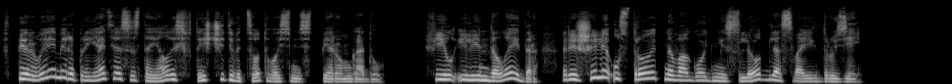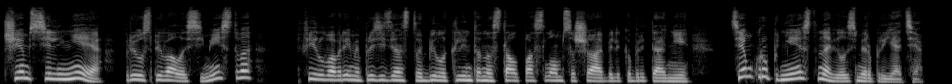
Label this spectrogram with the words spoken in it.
Впервые мероприятие состоялось в 1981 году. Фил и Линда Лейдер решили устроить новогодний слет для своих друзей. Чем сильнее преуспевало семейство, Фил во время президентства Билла Клинтона стал послом США в Великобритании, тем крупнее становилось мероприятие.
